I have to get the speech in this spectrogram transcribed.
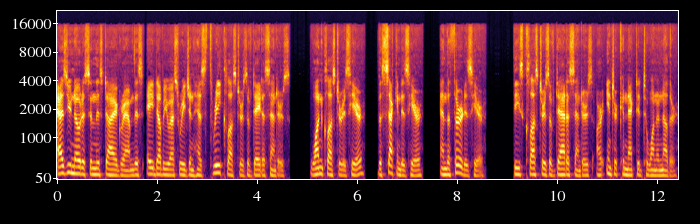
As you notice in this diagram, this AWS region has three clusters of data centers. One cluster is here, the second is here, and the third is here. These clusters of data centers are interconnected to one another.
